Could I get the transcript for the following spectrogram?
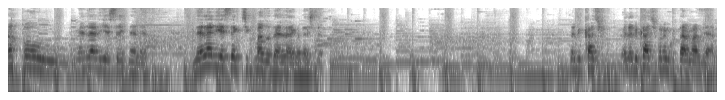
Neler yesek neler. Neler yesek çıkmaz o değerli arkadaşlar. Öyle birkaç öyle birkaç fırın kurtarmaz yani.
